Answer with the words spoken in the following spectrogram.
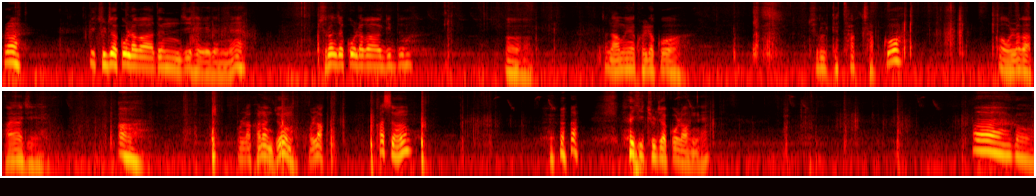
그럼 이줄 잡고 올라가든지 해야겠네. 줄 안 잡고 올라가기도 어. 또 나무에 걸렸고 줄을 이렇게 탁 잡고 또 올라가 봐야지. 아. 올라가는 중 올라갔음. 이줄 잡고 올라왔네. 아이고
